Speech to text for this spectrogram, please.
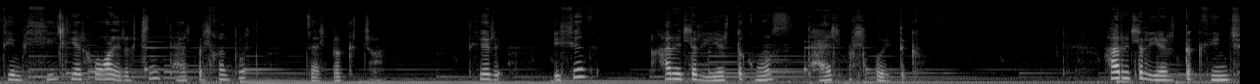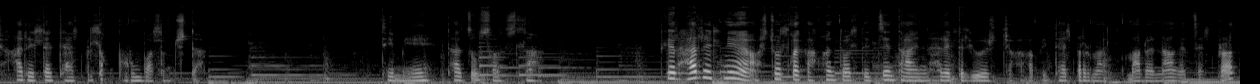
тийм хэл ярих угаар яригч нь тайлбарлахын тулд залбирах гэж байгаа. Тэгэхээр ихэнх хар хэлээр ярьдаг хүмүүс тайлбарлахгүй байдаг. Хар хэлээр ярьдаг хинж хар хэлээ тайлбарлах бүрэн боломжтой. Тийм ээ. Та зөв сонслоо. Тэгэхээр хар хэлний орчуулгыг авахын тулд эзэн та энэ хар хэлээр юу ярьж байгаагаа би тайлбармаар байна гэж залбираад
